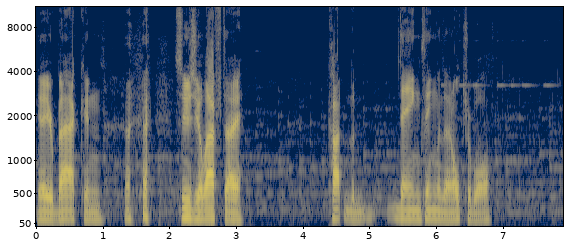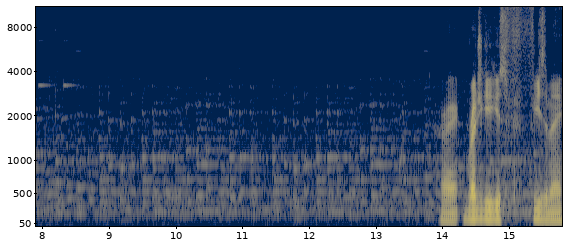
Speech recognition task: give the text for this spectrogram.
yeah, you're back, and as soon as you left, I caught the dang thing with an Ultra Ball. Alright, Regigigas Fizame.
